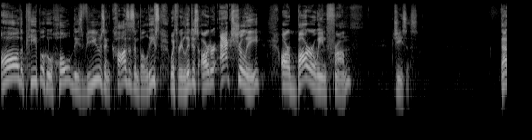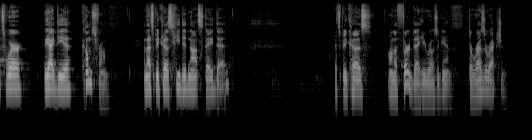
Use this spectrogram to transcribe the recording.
All the people who hold these views and causes and beliefs with religious ardor actually are borrowing from Jesus. That's where the idea comes from. And that's because he did not stay dead. It's because on the third day he rose again, the resurrection.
